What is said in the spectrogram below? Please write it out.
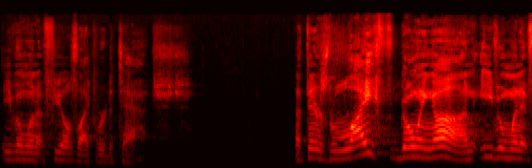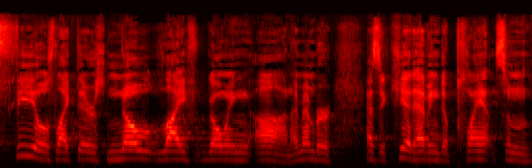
even when it feels like we're detached. That there's life going on even when it feels like there's no life going on. I remember as a kid having to plant some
